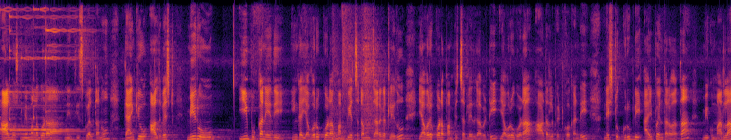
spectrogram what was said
ఆల్మోస్ట్ మిమ్మల్ని కూడా నేను తీసుకువెళ్తాను. Thank you. All the best. మీరు ఈ బుక్ అనేది ఇంకా ఎవరు కూడా పంపించడం జరగట్లేదు ఎవరు కూడా పంపించట్లేదు కాబట్టి ఎవరు కూడా ఆర్డర్లు పెట్టుకోకండి. నెక్స్ట్ గ్రూప్ డి అయిపోయిన తర్వాత మీకు మరలా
